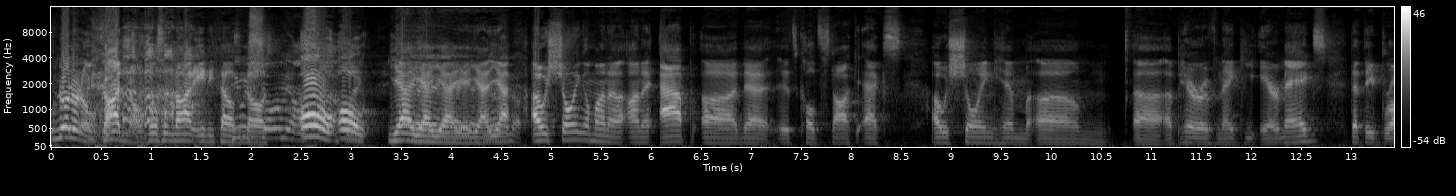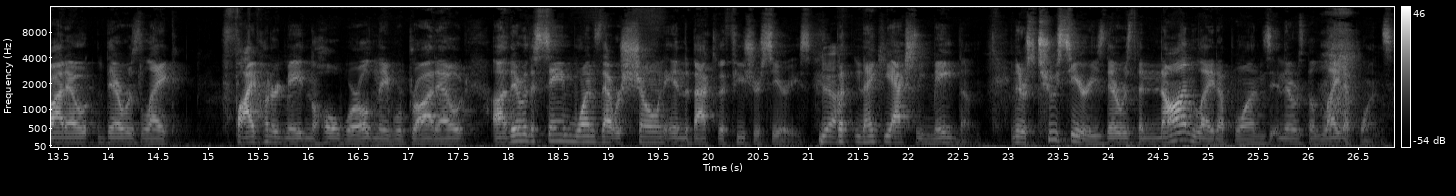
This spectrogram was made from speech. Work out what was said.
no, no, no. God, no. Those are not eighty thousand He was showing me dollars. Oh, oh, like- yeah, yeah, yeah, yeah, yeah, yeah, yeah, yeah. yeah, No, no, no. I was showing him on a on an app uh, that it's called StockX. I was showing him um, uh, a pair of Nike Air Mags that they brought out. There was like 500 made in the whole world, and they were brought out. Uh, they were the same ones that were shown in the Back to the Future series. Yeah. But Nike actually made them. And there's two series. There was the non-light up ones, and there was the light up ones.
